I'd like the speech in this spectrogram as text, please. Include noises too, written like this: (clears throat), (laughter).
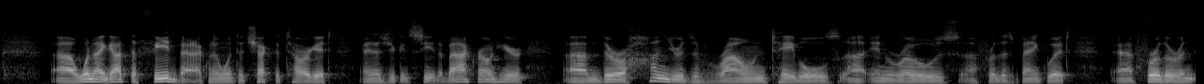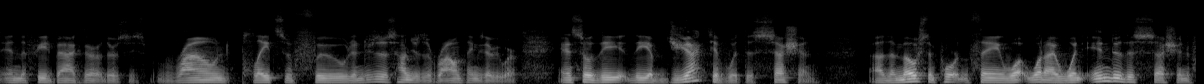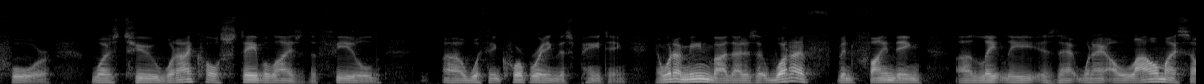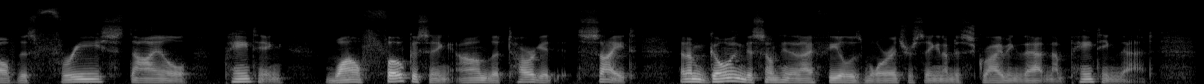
Uh, when I got the feedback, when I went to check the target, and as you can see in the background here, um, there are hundreds of round tables uh, in rows uh, for this banquet. Uh, further in, in, the feedback, there, there's these round plates of food, and there's just hundreds of round things everywhere. And so the, the objective with this session, uh, the most important thing, what, what I went into this session for, was to what I call stabilize the field uh, with incorporating this painting. And what I mean by that is that what I've been finding uh, lately is that when I allow myself this freestyle painting while focusing on the target site, that I'm going to something that I feel is more interesting and I'm describing that and I'm painting that.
